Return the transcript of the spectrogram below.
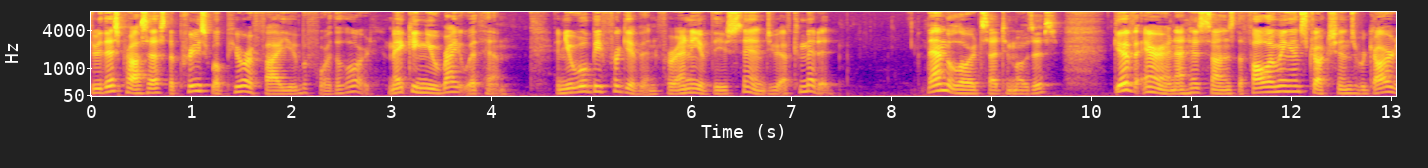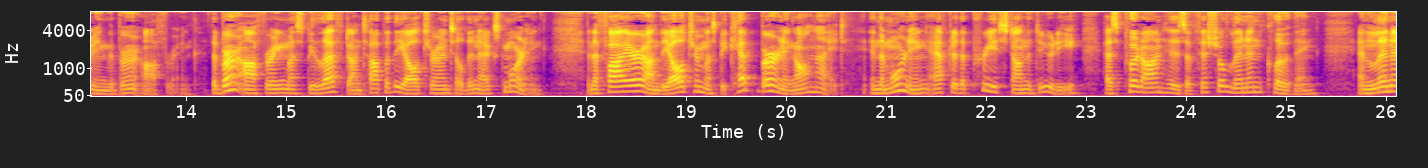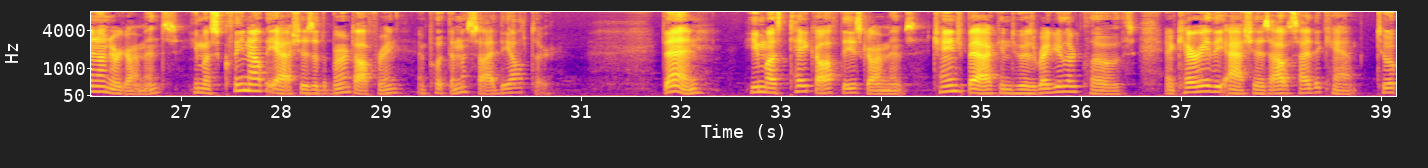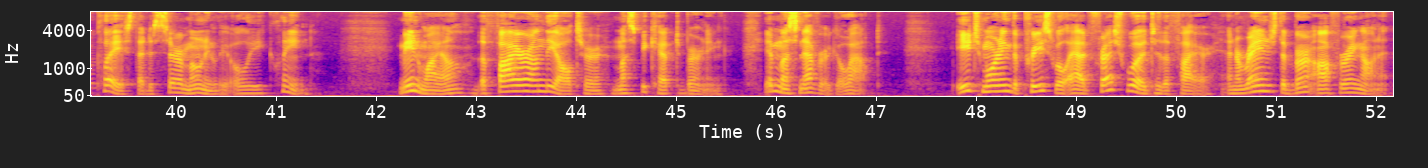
Through this process, the priest will purify you before the Lord, making you right with him, and you will be forgiven for any of these sins you have committed. Then the Lord said to Moses, Give Aaron and his sons the following instructions regarding the burnt offering. The burnt offering must be left on top of the altar until the next morning, and the fire on the altar must be kept burning all night. In the morning, after the priest on the duty has put on his official linen clothing and linen undergarments, he must clean out the ashes of the burnt offering and put them aside the altar. Then he must take off these garments, change back into his regular clothes, and carry the ashes outside the camp to a place that is ceremonially clean. Meanwhile, the fire on the altar must be kept burning. It must never go out. Each morning the priest will add fresh wood to the fire and arrange the burnt offering on it.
